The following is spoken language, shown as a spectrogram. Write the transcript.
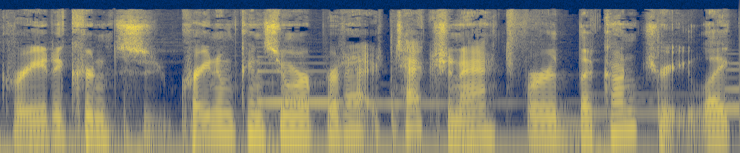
Create a cons- Kratom Consumer Protection Act for the country. Like,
